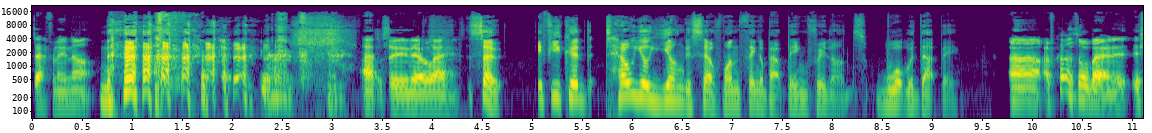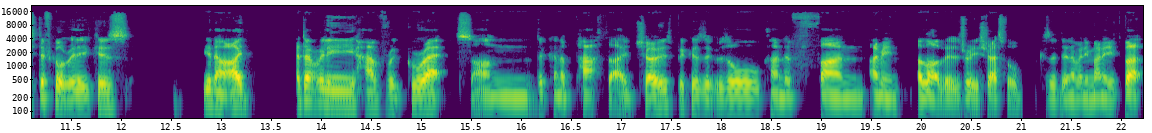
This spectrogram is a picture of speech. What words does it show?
Definitely not. Absolutely no way. So, if you could tell your younger self one thing about being freelance, what would that be? Uh, I've kind of thought about it. It's difficult, really, because you know I I don't really have regrets on the kind of path that I chose because it was all kind of fun. I mean, a lot of it was really stressful because I didn't have any money, but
